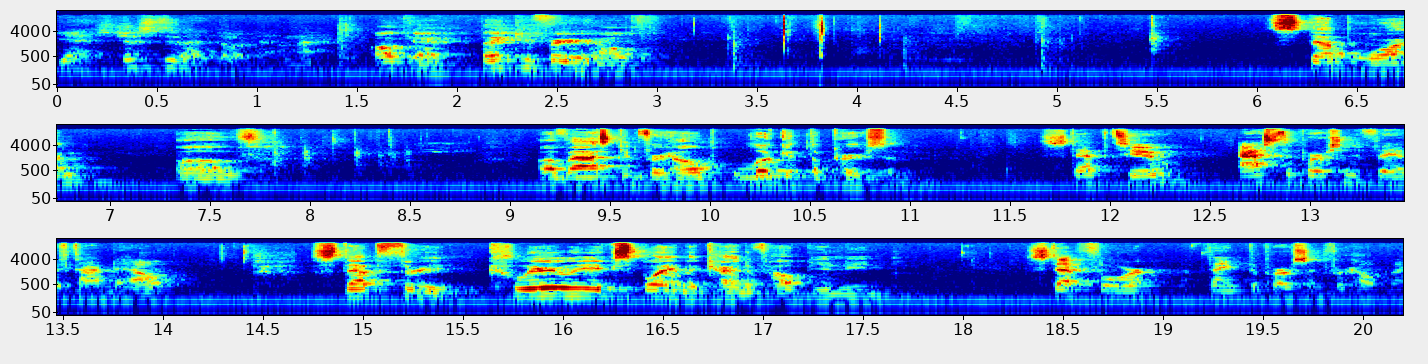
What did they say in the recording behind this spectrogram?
Yes, just do that door down there. Okay, thank you for your help. Step one of of asking for help, look at the person. Step two, ask the person if they have time to help. Step three, clearly explain the kind of help you need. Step four, thank the person for helping.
